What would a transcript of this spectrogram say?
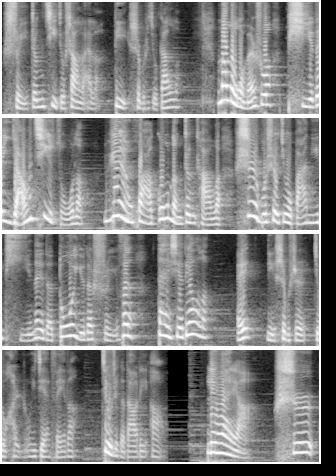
水蒸气就上来了，地是不是就干了？那么我们说脾的阳气足了，运化功能正常了，是不是就把你体内的多余的水分代谢掉了？哎，你是不是就很容易减肥了？就这个道理啊。另外呀。湿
